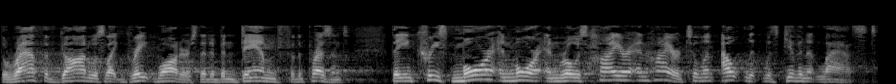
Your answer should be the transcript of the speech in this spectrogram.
The wrath of God was like great waters that had been dammed for the present they increased more and more and rose higher and higher till an outlet was given at last.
